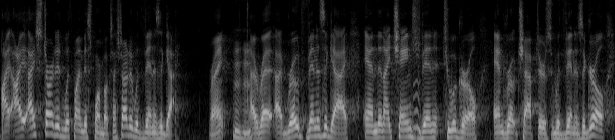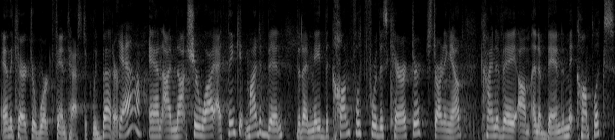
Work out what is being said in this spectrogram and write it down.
I, I, I started with my Mistborn books. I started with Vin as a guy, right? Mm-hmm. I read, I wrote Vin as a guy, and then I changed hmm. Vin to a girl and wrote chapters with Vin as a girl, and the character worked fantastically better. Yeah. And I'm not sure why. I think it might have been that I made the conflict for this character starting out kind of a um, an abandonment complex.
